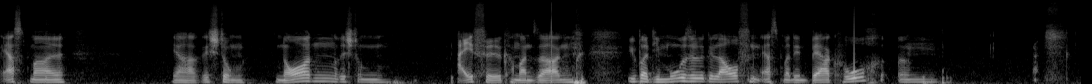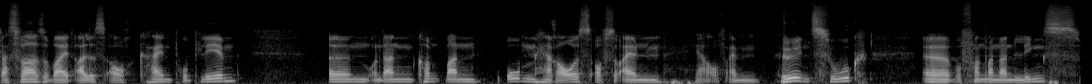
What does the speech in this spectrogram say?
erstmal ja, Richtung Norden, Richtung Eifel kann man sagen, über die Mosel gelaufen, erstmal den Berg hoch. Ähm, das war soweit alles auch kein Problem. Ähm, und dann kommt man oben heraus auf so einem, ja, auf einem Höhenzug, äh, wovon man dann links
